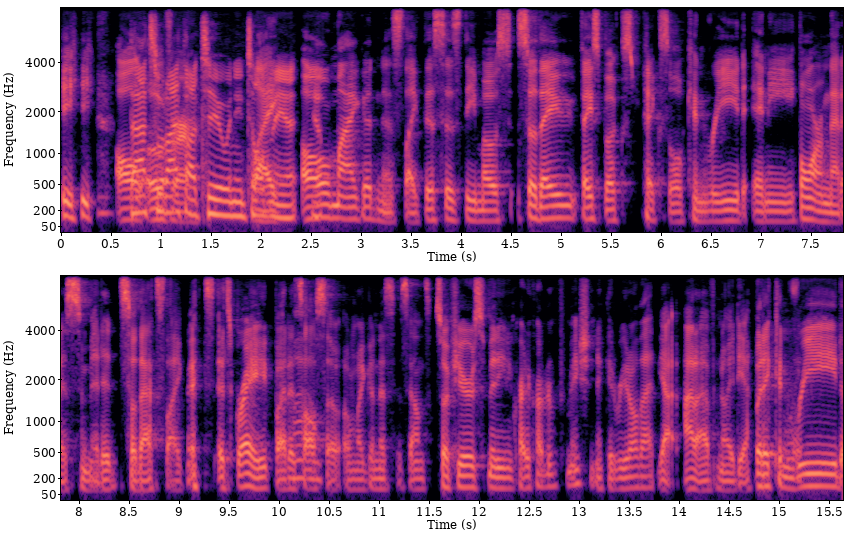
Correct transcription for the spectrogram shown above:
be all. That's what I thought too when you told like, me it. oh my goodness, like this is the most. So they Facebook's Pixel can read any form that is submitted. So that's like it's it's great, but it's Wow. also oh my goodness, it sounds. So if you're submitting credit card information, it could read all that. Yeah, I have no idea, but it can read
